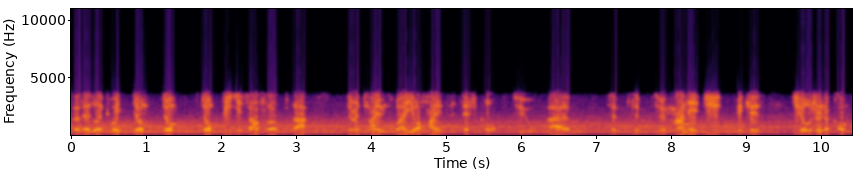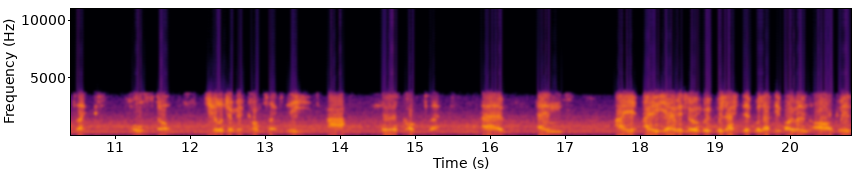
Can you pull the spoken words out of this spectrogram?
so I said, look, don't don't don't beat yourself up that there are times where you're it difficult to um, to, to, to manage because children are complex, full stop. Children with complex needs are more complex. Um, and I, I, yeah, I mean, so we, we left it, we left the appointment art with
